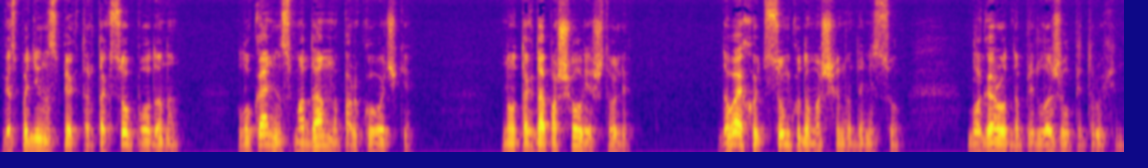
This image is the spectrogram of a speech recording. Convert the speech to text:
«Господин инспектор, таксо подано. Луканин с мадам на парковочке». «Ну, тогда пошел я, что ли?» «Давай хоть сумку до машины донесу», – благородно предложил Петрухин.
